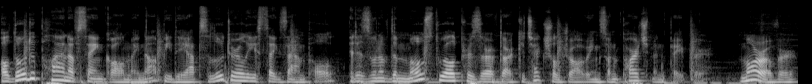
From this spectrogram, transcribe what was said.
Although the plan of St. Gall may not be the absolute earliest example, it is one of the most well-preserved architectural drawings on parchment paper. Moreover,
